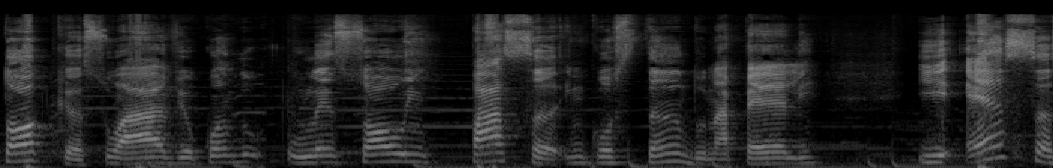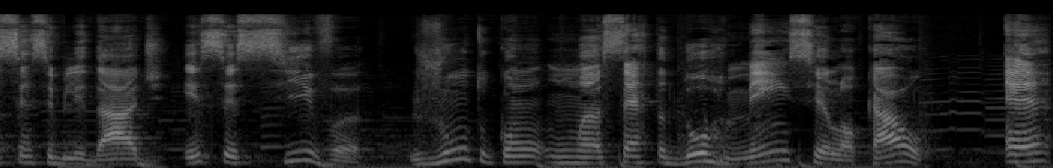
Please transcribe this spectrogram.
toca suave ou quando o lençol passa encostando na pele. E essa sensibilidade excessiva, junto com uma certa dormência local, é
